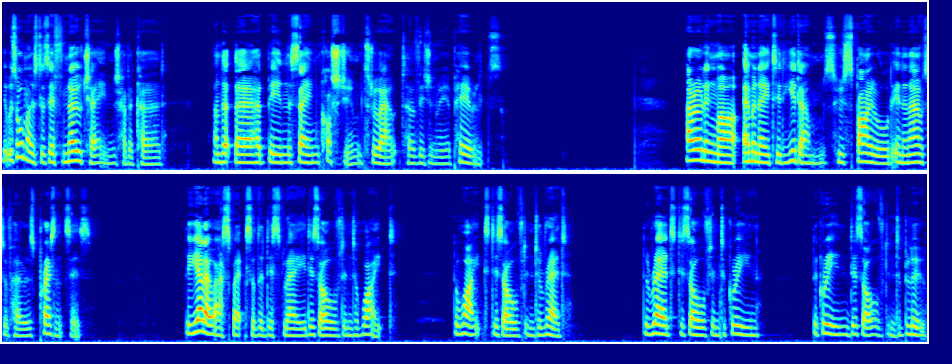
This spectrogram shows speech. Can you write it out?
It was almost as if no change had occurred, and that there had been the same costume throughout her visionary appearance. Aro Lingma emanated yidams who spiraled in and out of her as presences. The yellow aspects of the display dissolved into white, the white dissolved into red, the red dissolved into green, the green dissolved into blue.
